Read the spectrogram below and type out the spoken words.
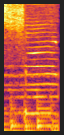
the same.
